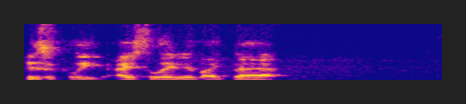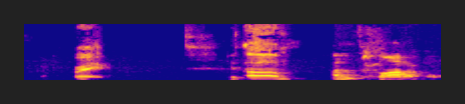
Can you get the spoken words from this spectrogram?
physically isolated like that. right. It's Um, unplottable.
